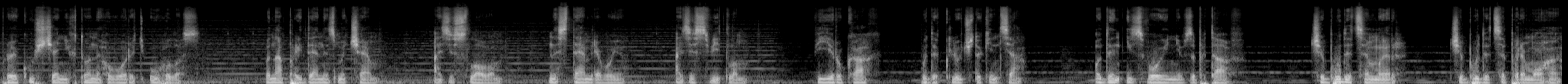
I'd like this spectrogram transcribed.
про яку ще ніхто не говорить уголос. Вона прийде не з мечем, а зі словом, не з темрявою, а зі світлом. В її руках буде ключ до кінця. Один із воїнів запитав: чи буде це мир, чи буде це перемога?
